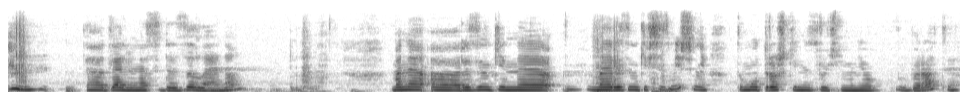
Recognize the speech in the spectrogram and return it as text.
Е, далі у нас іде зелена. У мене е, резинки не. У мене резинки всі змішані, тому трошки незручно мені вибирати.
